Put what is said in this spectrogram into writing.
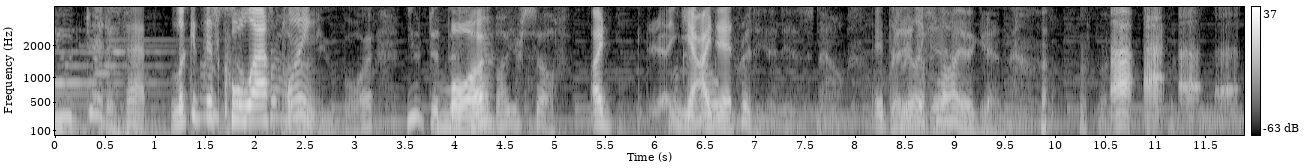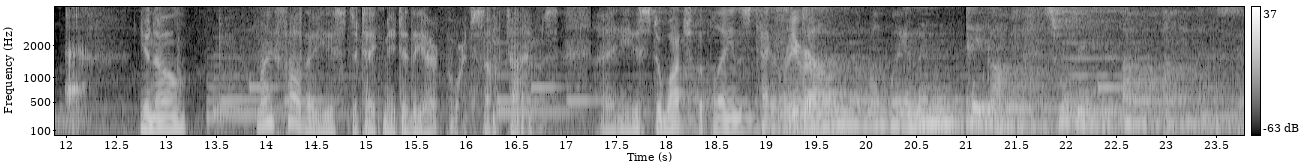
You did it. that. Look at this I'm so cool ass proud of plane. You, boy. You did Boy. this all by yourself. I. Look yeah, I did. Pretty it is now. It's Ready really to good. fly again. you know, my father used to take me to the airport sometimes. I used to watch the planes taxi river. down the runway and then take off, swooping up, up into the sky.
